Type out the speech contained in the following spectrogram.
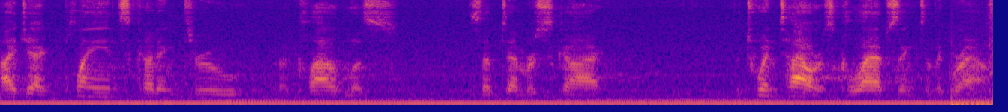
Hijacked planes cutting through a cloudless September sky. The Twin Towers collapsing to the ground.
